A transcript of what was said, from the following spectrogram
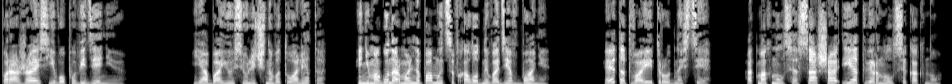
поражаясь его поведению. Я боюсь уличного туалета и не могу нормально помыться в холодной воде в бане. Это твои трудности. Отмахнулся Саша и отвернулся к окну,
